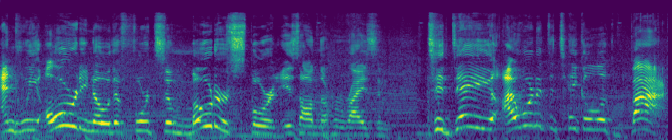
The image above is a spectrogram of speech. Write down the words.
and we already know that Forza Motorsport is on the horizon, today I wanted to take a look back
